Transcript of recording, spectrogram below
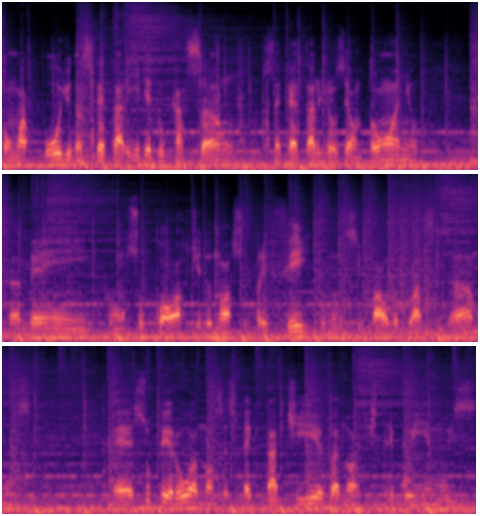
com o apoio da Secretaria de Educação, secretário José Antônio, também com o suporte do nosso prefeito municipal, Dr. Assis Ramos. É, superou a nossa expectativa, nós distribuímos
